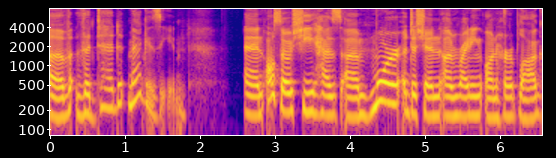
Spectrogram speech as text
of the Dead magazine. And also, she has um, more addition on writing on her blog,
